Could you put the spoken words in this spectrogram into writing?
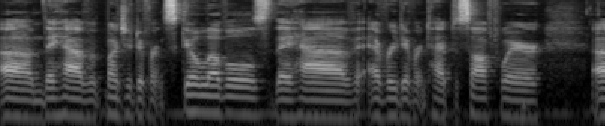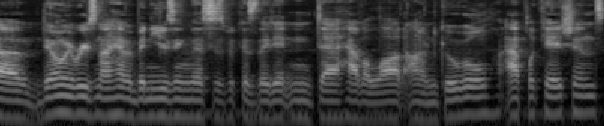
Um, they have a bunch of different skill levels. They have every different type of software. Um, the only reason I haven't been using this is because they didn't uh, have a lot on Google applications.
